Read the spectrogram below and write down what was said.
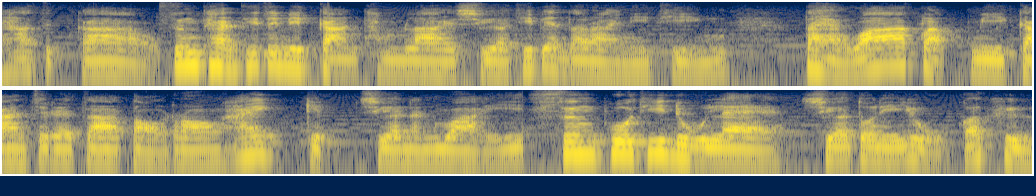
1959 ซึ่งแทนที่จะมีการทำลายเชื้อที่เป็นอันตรายนี้ทิ้ง แต่ว่ากลับมีการเจรจาต่อรองให้เก็บเชื้อนั้นไว้ ซึ่งผู้ที่ดูแลเชื้อตัวนี้อยู่ก็คือ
